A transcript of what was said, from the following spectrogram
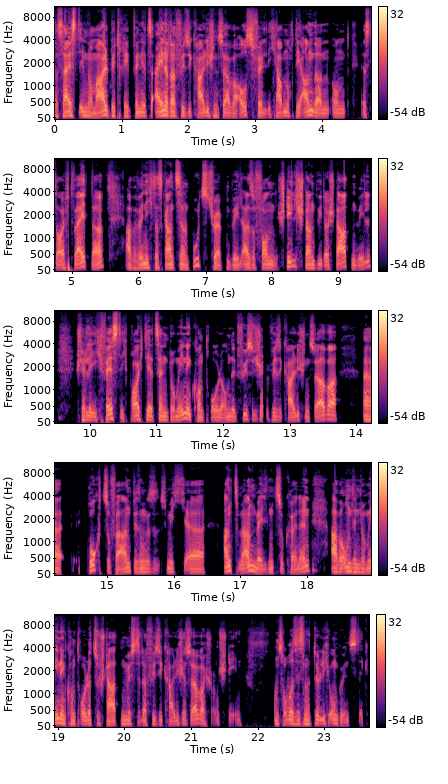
Das heißt, im Normalbetrieb, wenn jetzt einer der physikalischen Server ausfällt, ich habe noch die anderen und es läuft weiter, aber wenn ich das Ganze dann bootstrappen will, also von Stillstand wieder starten will, stelle ich fest, ich bräuchte jetzt einen Domänencontroller, um den physischen, physikalischen Server äh, hochzufahren, beziehungsweise mich äh, an, anmelden zu können. Aber um den Domänencontroller zu starten, müsste der physikalische Server schon stehen. Und sowas ist natürlich ungünstig.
